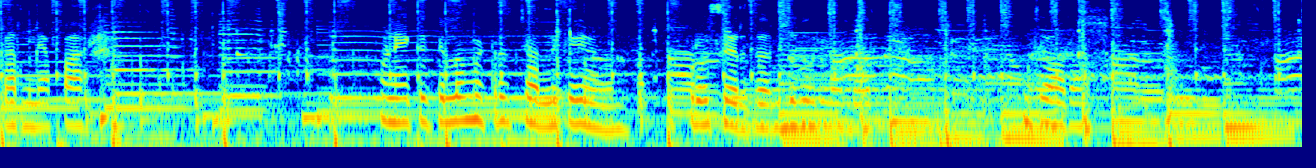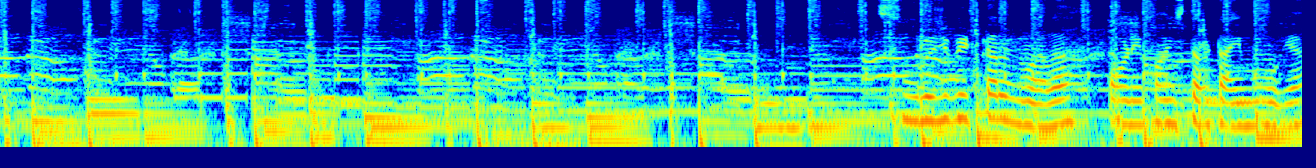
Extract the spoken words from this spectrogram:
ਕਰ ਲਿਆ ਪਾਰ। ਹੁਣ 1 ਕਿਲੋਮੀਟਰ ਚੱਲ ਕੇ ਆਉਣਾ। ਉੱਪਰੋਂ ਸਿਰ ਦਰਦ ਹੋ ਰਿਹਾ ਬਹੁਤ ਜ਼ਿਆਦਾ। ਸੂਰਜ ਵੀ ਢਲਣ ਵਾਲਾ, ਪੌਣੇ 5 ਦਾ ਟਾਈਮ ਹੋ ਗਿਆ।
